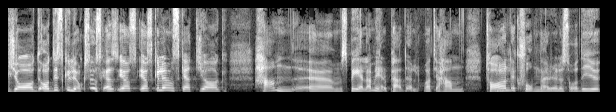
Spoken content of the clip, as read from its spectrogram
Ja, ja, det skulle jag också önska. Alltså, Jag, jag skulle önska att jag hann ehm, spela mer paddel och att jag hann ta Mm. lektioner eller så. Det är ju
